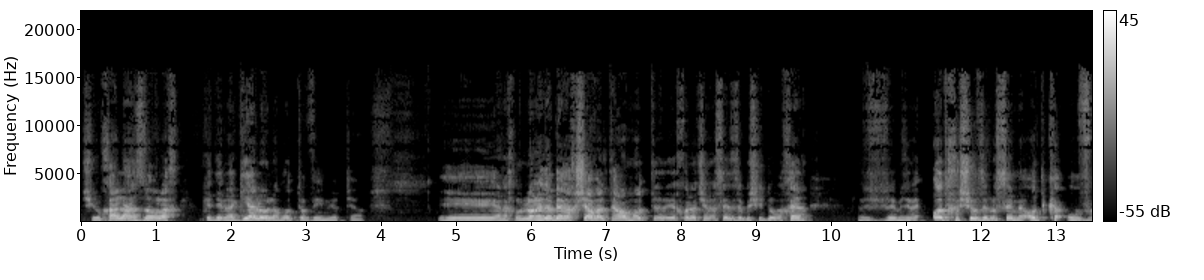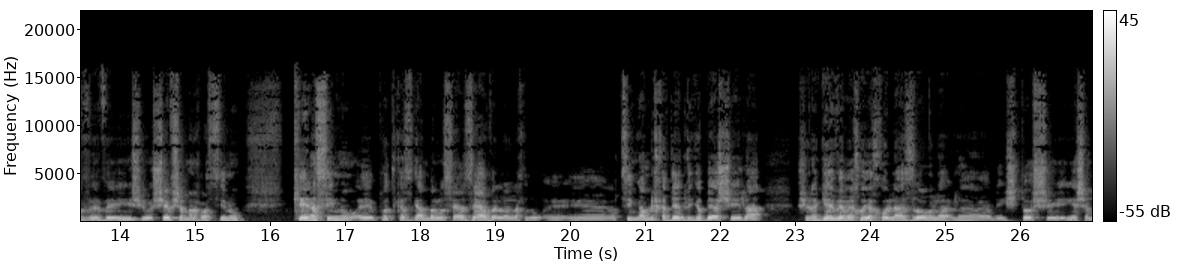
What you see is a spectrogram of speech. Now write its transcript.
שיוכל לעזור לך כדי להגיע לעולמות טובים יותר. אה, אנחנו לא נדבר עכשיו על טראומות, יכול להיות שנעשה את זה בשידור אחר, וזה מאוד חשוב, זה נושא מאוד כאוב, ושיושב שם, אנחנו עשינו כן עשינו אה, פודקאסט גם בנושא הזה, אבל אנחנו אה, אה, רוצים גם לחדד לגבי השאלה של הגבר, איך הוא יכול לעזור לאשתו, שיש שם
